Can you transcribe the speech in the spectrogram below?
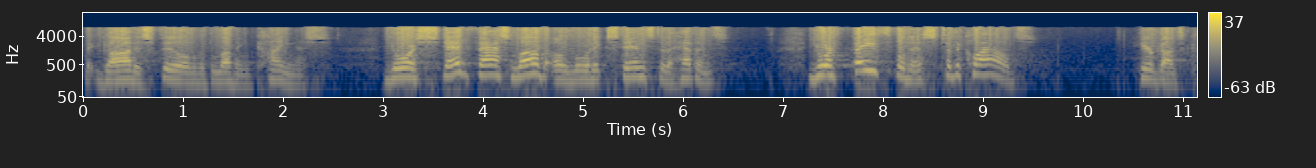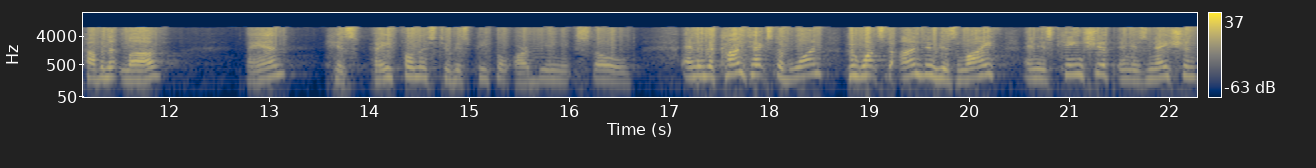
that God is filled with loving kindness. Your steadfast love, O Lord, extends to the heavens. Your faithfulness to the clouds. Hear God's covenant love and his faithfulness to his people are being extolled. And in the context of one who wants to undo his life and his kingship and his nation,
